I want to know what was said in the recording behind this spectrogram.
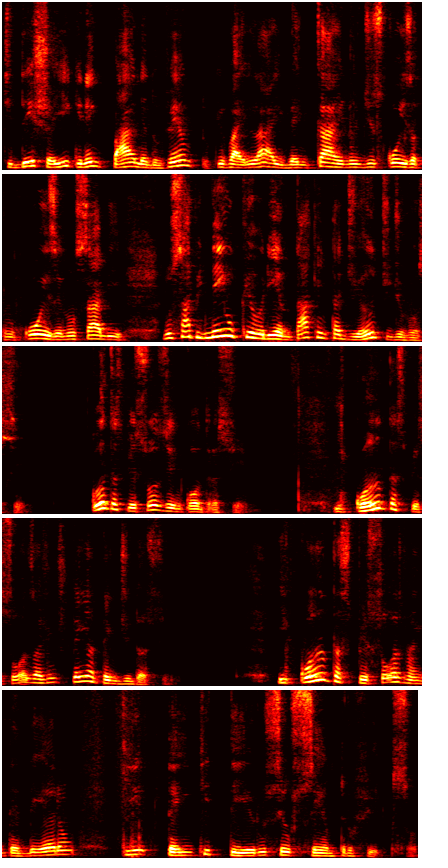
Te deixa aí que nem palha do vento, que vai lá e vem cá e não diz coisa com coisa, não sabe, não sabe nem o que orientar quem está diante de você. Quantas pessoas eu encontro assim? E quantas pessoas a gente tem atendido assim? E quantas pessoas não entenderam que tem que ter o seu centro fixo?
